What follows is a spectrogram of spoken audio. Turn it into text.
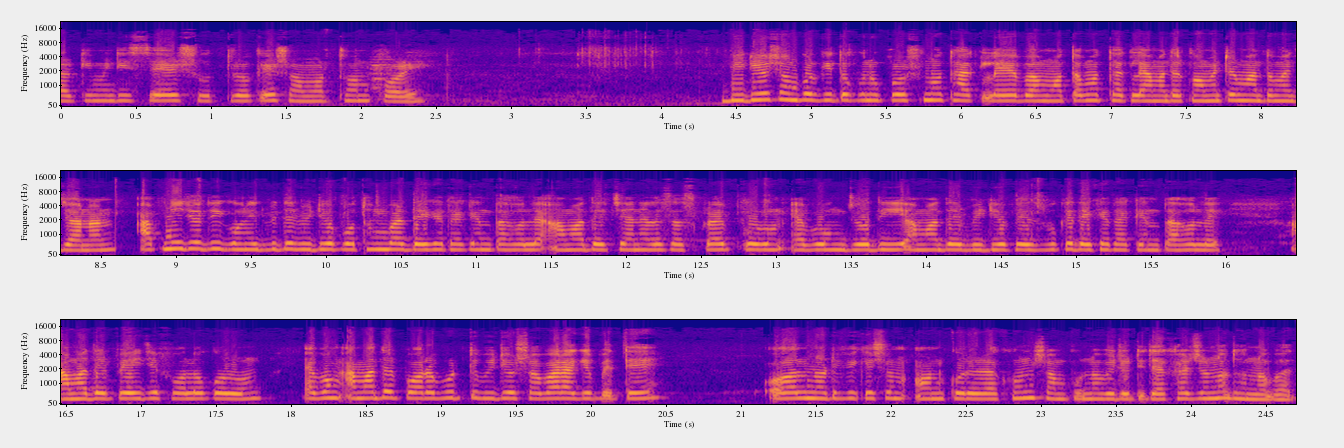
আর্কিমিডিসের সূত্রকে সমর্থন করে। ভিডিও সম্পর্কিত কোনো প্রশ্ন থাকলে বা মতামত থাকলে আমাদের কমেন্টের মাধ্যমে জানান। আপনি যদি গণিতবিদের ভিডিও প্রথমবার দেখে থাকেন, তাহলে আমাদের চ্যানেলে সাবস্ক্রাইব করুন এবং যদি আমাদের ভিডিও ফেসবুকে দেখে থাকেন, তাহলে আমাদের পেজে ফলো করুন এবং আমাদের পরবর্তী ভিডিও সবার আগে পেতে অল নোটিফিকেশন অন করে রাখুন। সম্পূর্ণ ভিডিওটি দেখার জন্য ধন্যবাদ।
